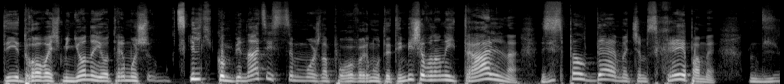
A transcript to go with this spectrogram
Ти дроваєш міньйона і отримуєш. Скільки комбінацій з цим можна провернути? Тим більше вона нейтральна, зі спелдемеджем, з хрипами. Для,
